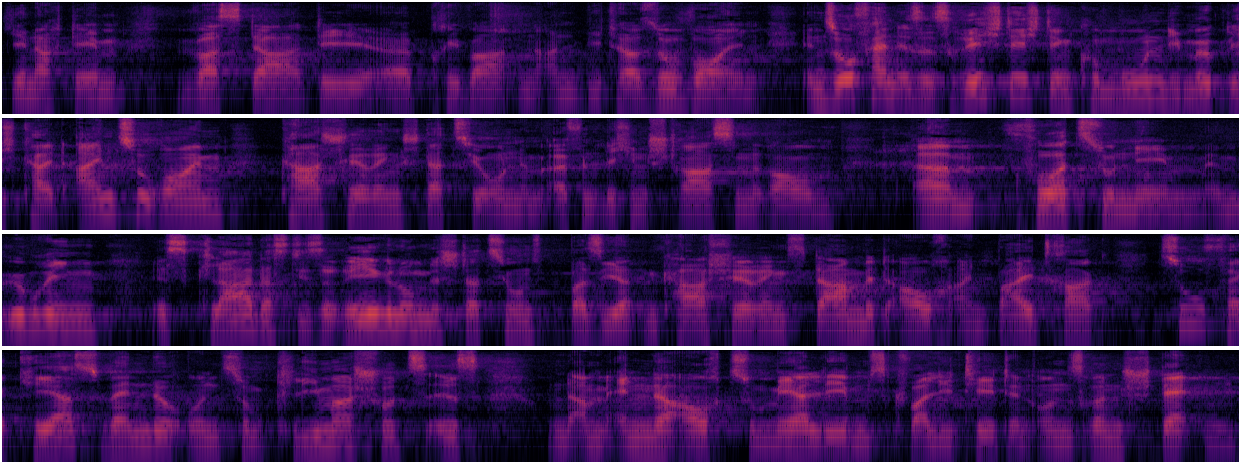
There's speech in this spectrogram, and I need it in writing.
je nachdem, was da die äh, privaten Anbieter so wollen. Insofern ist es richtig, den Kommunen die Möglichkeit einzuräumen, Carsharing-Stationen im öffentlichen Straßenraum vorzunehmen. Im Übrigen ist klar, dass diese Regelung des stationsbasierten Carsharings damit auch ein Beitrag zu Verkehrswende und zum Klimaschutz ist und am Ende auch zu mehr Lebensqualität in unseren Städten.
